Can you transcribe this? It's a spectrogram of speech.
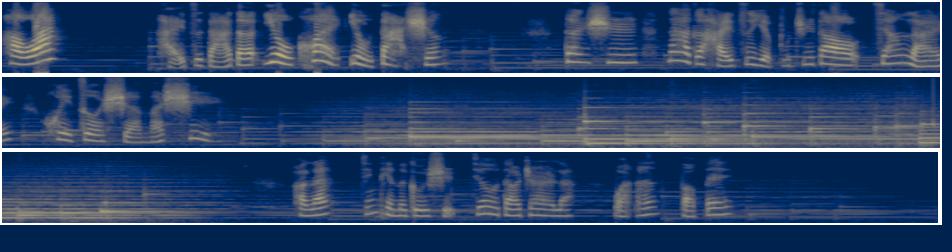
好啊，孩子答得又快又大声。但是那个孩子也不知道将来会做什么事。好啦，今天的故事就到这儿了，晚安，宝贝。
